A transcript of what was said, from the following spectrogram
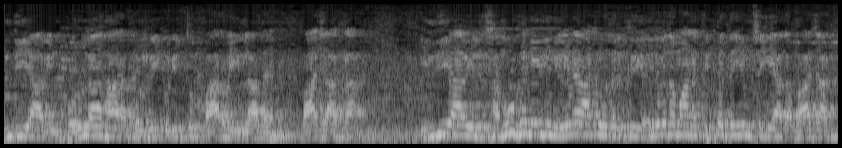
இந்தியாவின் பொருளாதார கொள்கை குறித்தும் பார்வை இல்லாத பாஜக இந்தியாவில் சமூக நீதி நிலைநாட்டுவதற்கு எந்தவிதமான திட்டத்தையும் செய்யாத பாஜக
